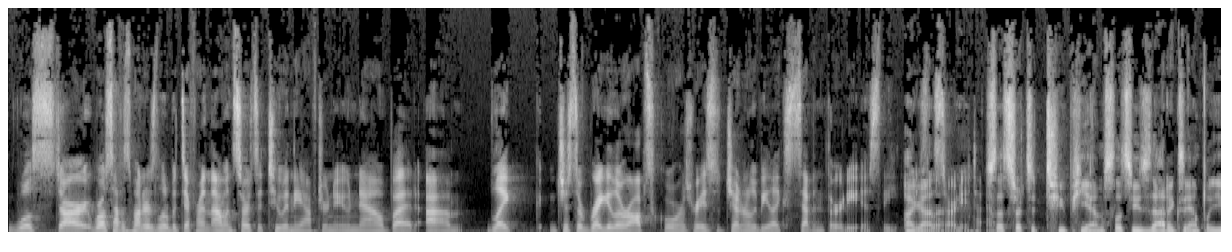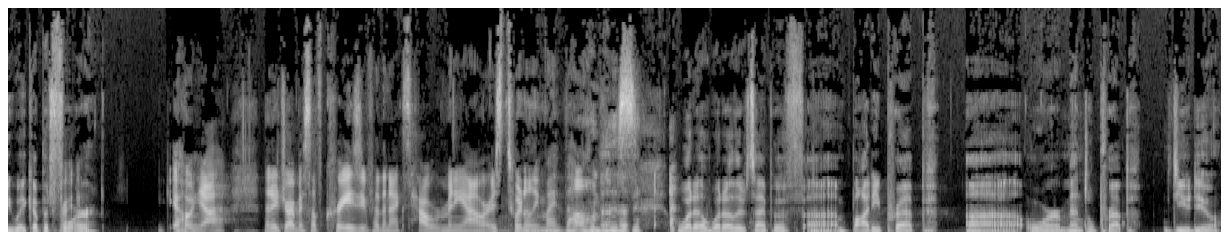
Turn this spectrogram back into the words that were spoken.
will start. World's Toughest Mudder is a little bit different. That one starts at two in the afternoon now, but um, like just a regular obstacle course race will generally be like seven thirty is the, I is got the starting time. So that starts at two p.m. So let's use that example. You wake up at four. Right. Oh yeah. Then I drive myself crazy for the next however many hours, twiddling my thumbs. What uh, what other type of uh, body prep uh, or mental prep do you do?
